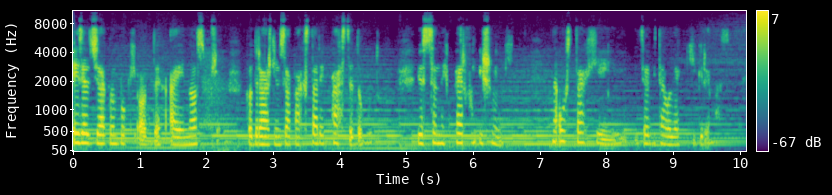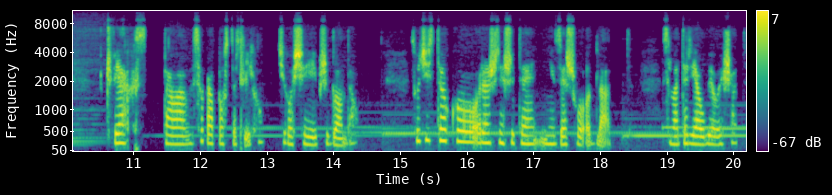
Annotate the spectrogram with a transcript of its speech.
Eiza wzięła głęboki oddech, a jej nos podrażnił zapach starej pasty do butów, wiosennych perfum i szminki. Na ustach jej zawitał lekki grymas. W drzwiach stała wysoka postać licho. Cicho się jej przyglądał. Złociste oko ręcznie szyte nie zeszło od lat z materiału białej szaty.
